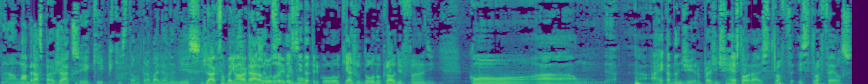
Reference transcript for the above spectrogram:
Ah, um abraço para Jackson e equipe que estão trabalhando nisso. Jackson, vai e um devagar na toda aí, a torcida irmão. tricolor que ajudou no crowdfunding com a, um, a- arrecadando dinheiro para a gente restaurar esse trofe- esses troféus.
